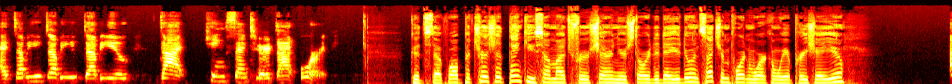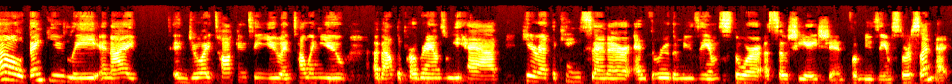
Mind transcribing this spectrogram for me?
at www.kingcenter.org. Good stuff. Well, Patricia, thank you so much for sharing your story today. You're doing such important work, and we appreciate you. Oh, thank you, Lee. And I enjoyed talking to you and telling you about the programs we have here at the King Center and through the Museum Store Association for Museum Store Sunday.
